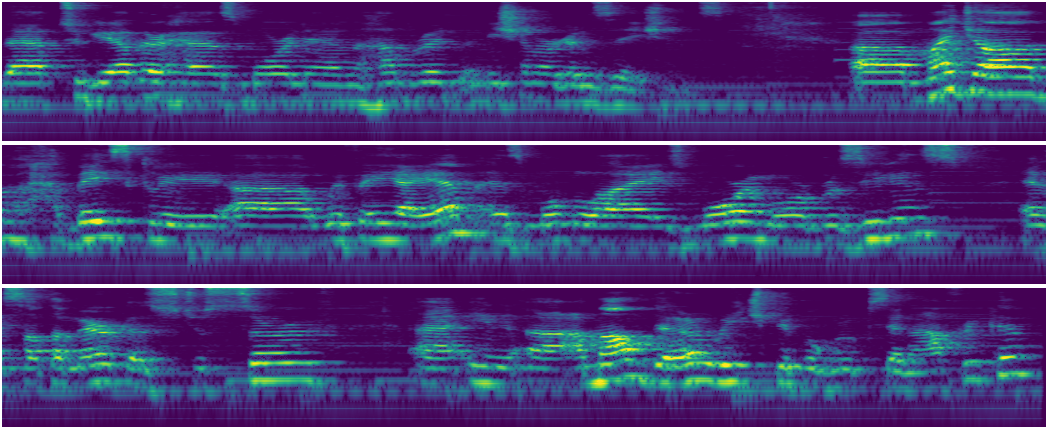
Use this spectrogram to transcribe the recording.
that together has more than 100 mission organizations. Uh, my job basically uh, with AIM is mobilize more and more Brazilians and South Americans to serve uh, in, uh, among the unreached people groups in Africa.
